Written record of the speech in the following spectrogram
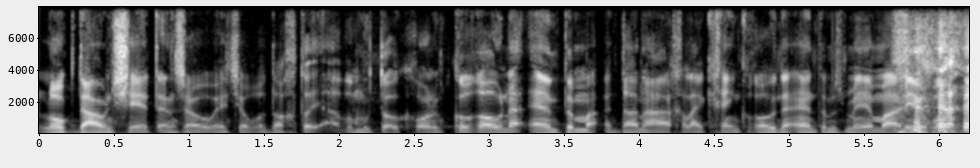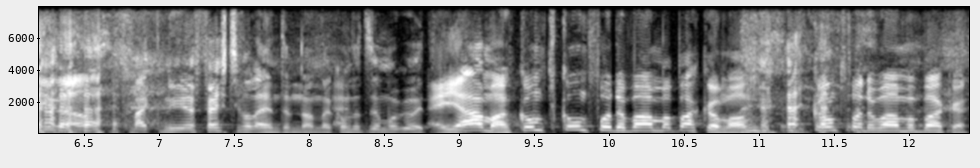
lockdown shit en zo. Weet je wel. We dachten, ja, we moeten ook gewoon een corona-anthem... Daarna gelijk geen corona-anthems meer. Maar in ieder geval die wel. Maak nu een festival anthem dan, dan komt het helemaal goed. Eh, Ja man, komt, komt voor de warme bakken man. komt voor de warme bakken.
